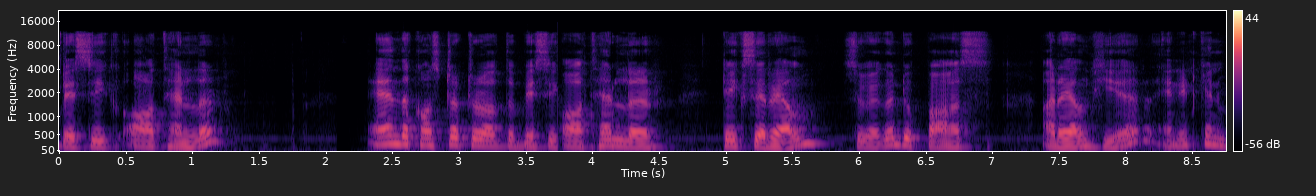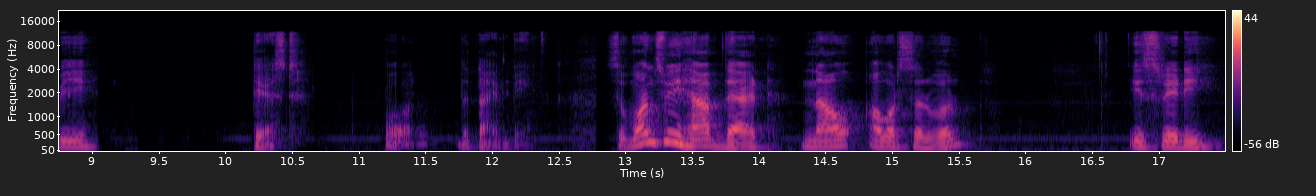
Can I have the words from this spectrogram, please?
basic auth handler. And the constructor of the basic auth handler takes a realm. So we're going to pass a realm here and it can be test for the time being. So once we have that now our server is ready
